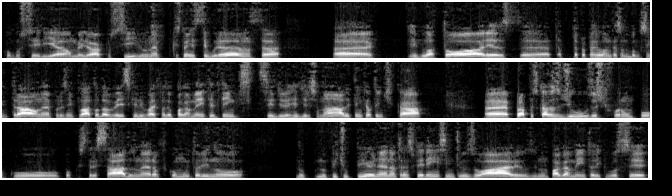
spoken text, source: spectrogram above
como seria o melhor possível, né? Questões de segurança, é, regulatórias, é, da- própria regulamentação do Banco Central, né? Por exemplo, ah, toda vez que ele vai fazer o pagamento, ele tem que ser dire- redirecionado e tem que autenticar. É, próprios casos de uso, acho que foram um pouco, um pouco estressados, né? Era, ficou muito ali no, no, no P2Peer, né? Na transferência entre usuários e num pagamento ali que você...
